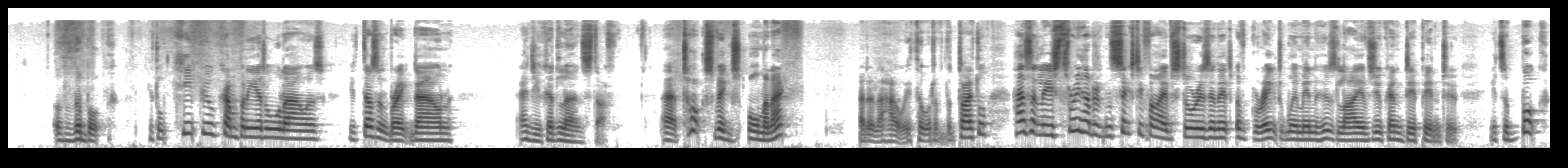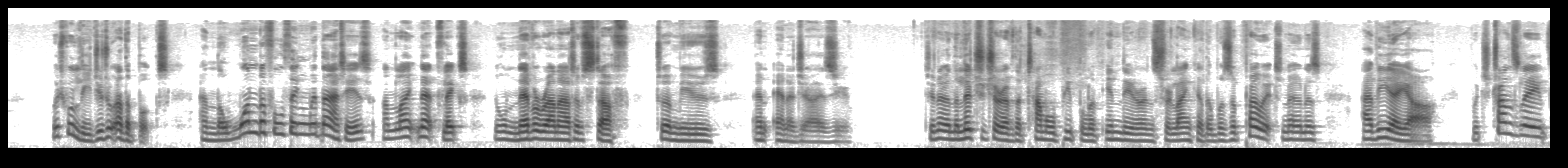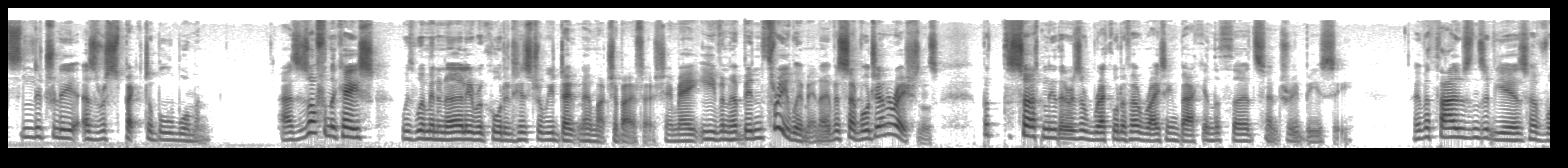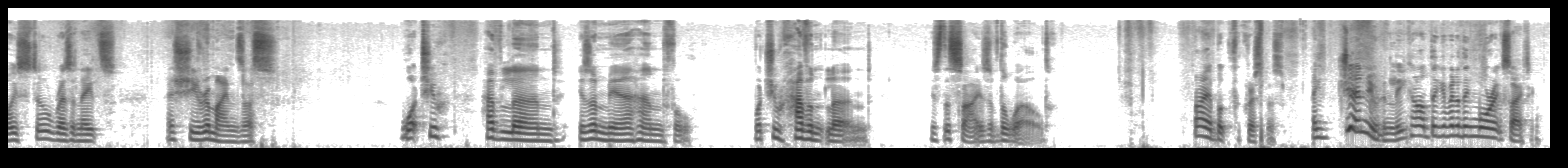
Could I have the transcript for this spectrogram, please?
the book. It'll keep you company at all hours it doesn't break down, and you can learn stuff. Uh, Toksvig's Almanac, I don't know how we thought of the title, has at least 365 stories in it of great women whose lives you can dip into. It's a book which will lead you to other books. And the wonderful thing with that is, unlike Netflix, you'll never run out of stuff to amuse and energize you. Do you know, in the literature of the Tamil people of India and Sri Lanka, there was a poet known as Avvaiyar, which translates literally as respectable woman. As is often the case with women in early recorded history, we don't know much about her. She may even have been three women over several generations, but certainly there is a record of her writing back in the 3rd century BC. Over thousands of years, her voice still resonates as she reminds us What you have learned is a mere handful. What you haven't learned is the size of the world. Buy a book for Christmas. I genuinely can't think of anything more exciting.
